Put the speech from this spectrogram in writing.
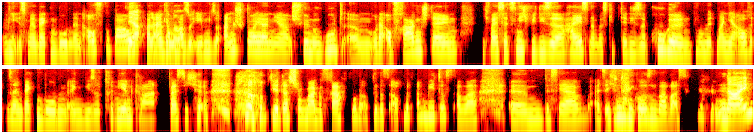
wie ist mein Beckenboden denn aufgebaut? Ja, Weil einfach genau. mal so eben so ansteuern, ja, schön und gut ähm, oder auch Fragen stellen. Ich weiß jetzt nicht, wie diese heißen, aber es gibt ja diese Kugeln, womit man ja auch seinen Beckenboden irgendwie so trainieren kann. Ich weiß nicht, ob dir das schon mal gefragt wurde, ob du das auch mit anbietest, aber ähm, bisher, als ich in deinen Kursen war, war es. Nein,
